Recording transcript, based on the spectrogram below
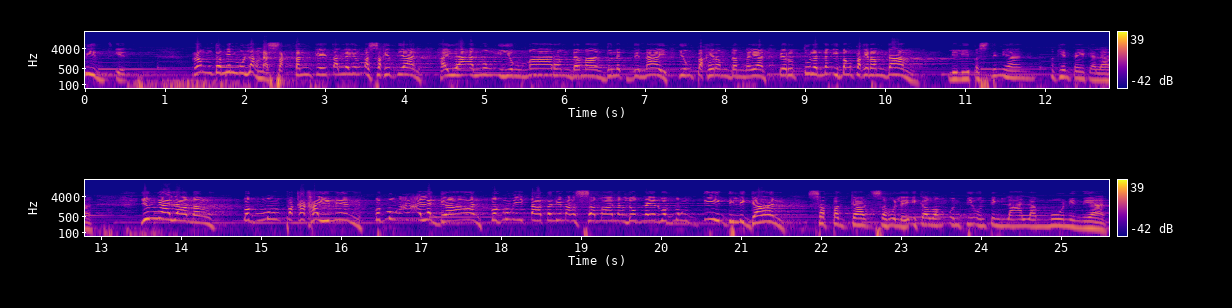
feed it. Ramdamin mo lang, nasaktan kayo, talagang masakit yan. Hayaan mong iyong maramdaman. Do not deny yung pakiramdam na yan. Pero tulad ng ibang pakiramdam, lilipas din yan. Maghintay ka lang. Yun nga lamang, wag mong pakakainin, wag mong aalagaan, wag mong itatanim ang sama ng loob na yan, wag mong didiligan sapagkat sa huli, ikaw ang unti-unting lalamunin yan.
